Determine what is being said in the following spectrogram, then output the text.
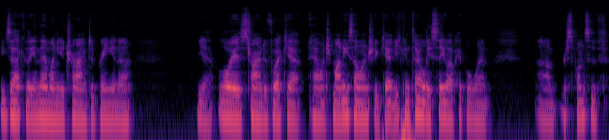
exactly. And then when you're trying to bring in a, yeah, lawyers trying to work out how much money someone should get, you can totally see why people weren't um, responsive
